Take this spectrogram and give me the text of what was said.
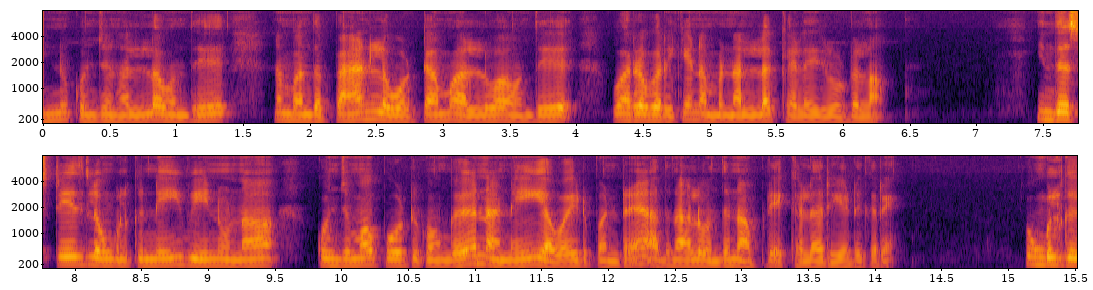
இன்னும் கொஞ்சம் நல்லா வந்து நம்ம அந்த பேனில் ஒட்டாமல் அல்வா வந்து வர வரைக்கும் நம்ம நல்லா கிளறி விடலாம். இந்த ஸ்டேஜில் உங்களுக்கு நெய் வேணும்னா கொஞ்சமாக போட்டுக்கோங்க. நான் நெய் அவாய்டு பண்ணுறேன் அதனால் வந்து நான் அப்படியே கிளறி எடுக்கிறேன். உங்களுக்கு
